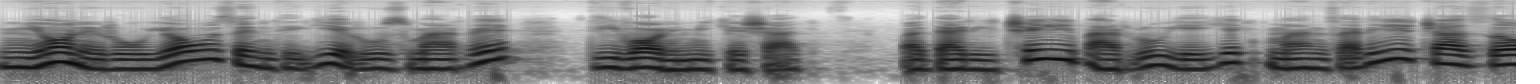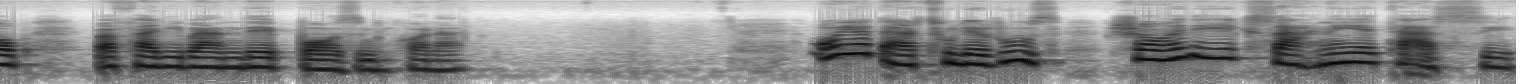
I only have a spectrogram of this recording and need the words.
میان رویا و زندگی روزمره دیواری می کشد و دریچه‌ای بر روی یک منظره جذاب و فریبنده باز می کند. آیا در طول روز شاهد یک صحنه تأثیر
